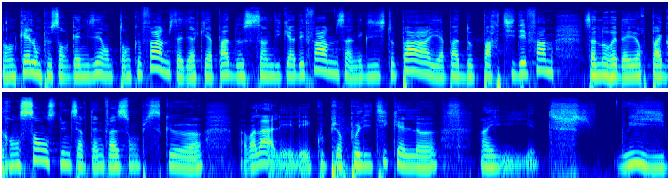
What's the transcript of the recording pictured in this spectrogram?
dans lesquels on peut s'organiser en tant que femme. C'est-à-dire qu'il n'y a pas de syndicat des femmes, ça n'existe pas, il n'y a pas de parti des femmes. Ça n'aurait d'ailleurs pas grand sens d'une certaine façon, puisque euh, ben voilà, les, les coupures politiques, elles, euh, oui, il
